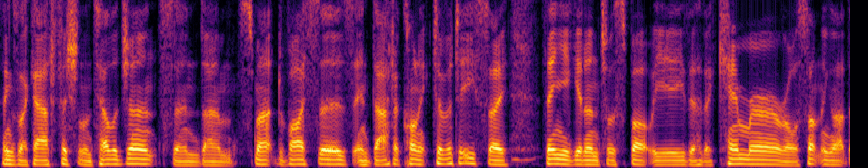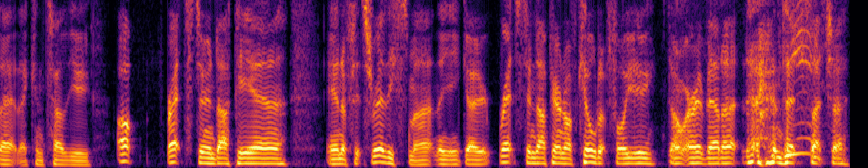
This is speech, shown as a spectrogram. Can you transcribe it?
things like artificial intelligence and um, smart devices and data connectivity. So then you get into a spot where you either have a camera or something like that that can tell you, oh, rats turned up here. And if it's really smart, then you go, rats turned up here and I've killed it for you. Don't worry about it. and that's such Yes. a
